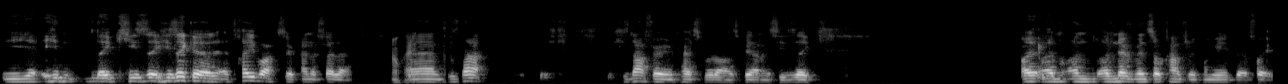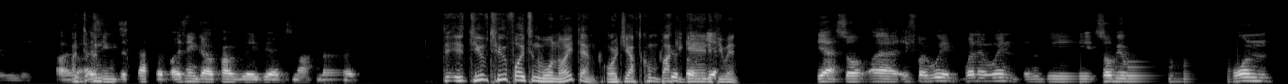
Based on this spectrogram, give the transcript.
he, he like he's a, he's like a, a Thai boxer kind of fella. Okay. Um, he's not he's not very impressive at all. To be honest, he's like I I'm, I'm I've never been so confident coming into a fight. Really, I, I I, think the stand up. I think I'll probably be able to knock him out. Do, do you have two fights in one night then, or do you have to come back again fights, if you win? Yeah, so uh, if I win, when I win, it'll be so it'll be one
